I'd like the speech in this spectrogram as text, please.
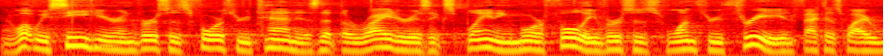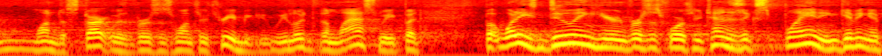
And what we see here in verses 4 through 10 is that the writer is explaining more fully verses 1 through 3. In fact, that's why I wanted to start with verses 1 through 3. We looked at them last week, but, but what he's doing here in verses 4 through 10 is explaining, giving a,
